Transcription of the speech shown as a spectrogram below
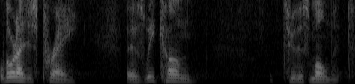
Lord, I just pray that as we come to this moment,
